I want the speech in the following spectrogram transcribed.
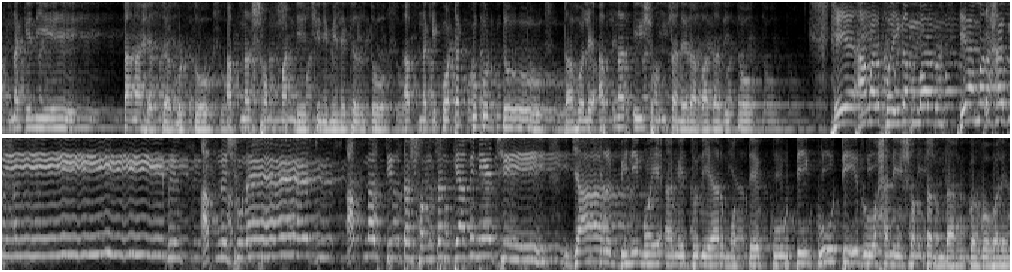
আপনাকে নিয়ে টানা হেসরা করতো, আপনার সম্মান নিয়ে ছিনে মেনে খেলতো আপনাকে কটাক্ষ করত, তাহলে আপনার এই সন্তানেরা বাধা দিত। হে আমার পৈগম্বর হে আমার হাবিব, আপনি শুনেন, আপনার তিনটা সন্তানকে আমি নিয়েছি, যার বিনিময়ে আমি দুনিয়ার মধ্যে কোটি কোটি রুহানি সন্তান দান করব বলেন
